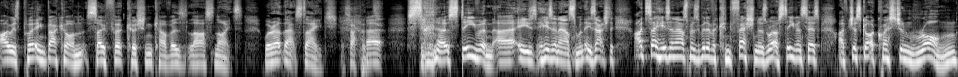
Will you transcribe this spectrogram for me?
I was putting back on sofa cushion covers last night. We're at that stage. It's happened. Uh, uh, Stephen uh, is his announcement is actually. I'd say his announcement is a bit of a confession as well. Stephen says, "I've just got a question wrong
